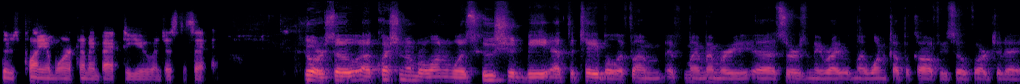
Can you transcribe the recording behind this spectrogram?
there's plenty more coming back to you in just a second Sure. So uh, question number one was who should be at the table if I'm if my memory uh, serves me right with my one cup of coffee so far today.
